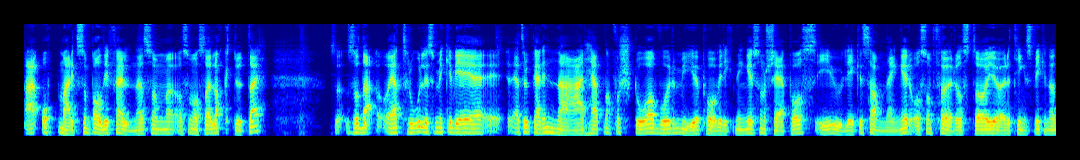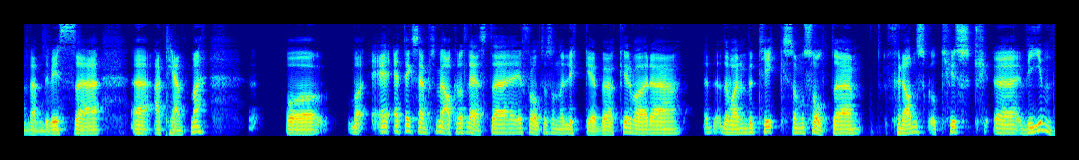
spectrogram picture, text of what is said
er oppmerksom på alle de fellene som, som også er lagt ut der. Så, så det, og jeg tror liksom ikke vi jeg tror ikke vi er i nærheten av å forstå hvor mye påvirkninger som skjer på oss i ulike sammenhenger, og som fører oss til å gjøre ting som vi ikke nødvendigvis eh, er tjent med. Og et eksempel som jeg akkurat leste i forhold til sånne lykkebøker, var eh, Det var en butikk som solgte fransk og tysk eh, vin.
